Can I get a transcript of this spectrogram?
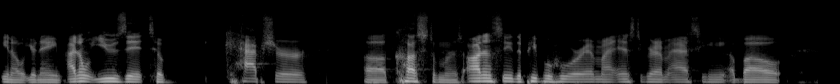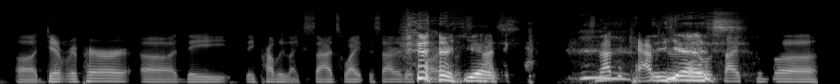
you know, your name. I don't use it to capture uh, customers. Honestly, the people who are in my Instagram asking about uh, dent repair, uh, they they probably like sideswipe the side of their car. so it's not to Yes. it's not to capture Yes. those types of uh,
